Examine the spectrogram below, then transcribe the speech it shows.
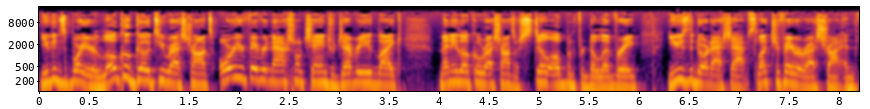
you can support your local go to restaurants or your favorite national change, whichever you'd like. Many local restaurants are still open for delivery. Use the DoorDash app, select your favorite restaurant, and the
